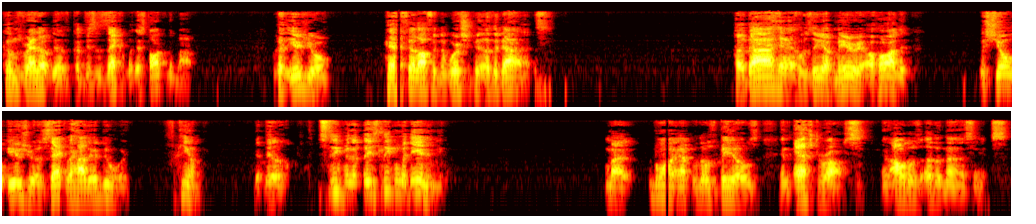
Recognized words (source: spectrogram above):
comes right up there because this is exactly what they're talking about. Because Israel had fell off into worshiping other gods. God had Hosea marry a harlot to show Israel exactly how they're doing. Him. That they're sleeping they sleeping with the enemy. By going after those Baals and Ashtaroths and all those other nonsense.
